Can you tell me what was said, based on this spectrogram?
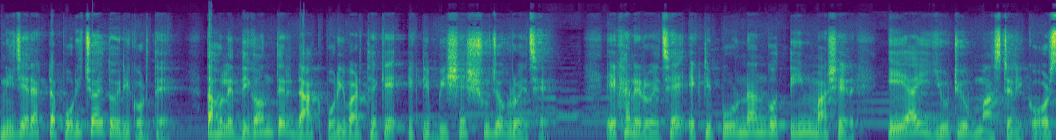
নিজের একটা পরিচয় তৈরি করতে, তাহলে দিগন্তের ডাক পরিবার থেকে একটি বিশেষ সুযোগ রয়েছে। এখানে রয়েছে একটি পূর্ণাঙ্গ তিন মাসের এআই ইউটিউব মাস্টারি কোর্স,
